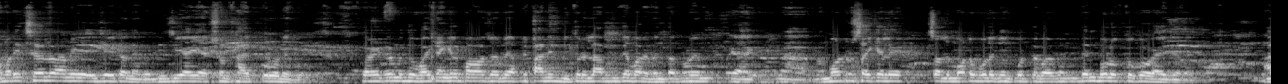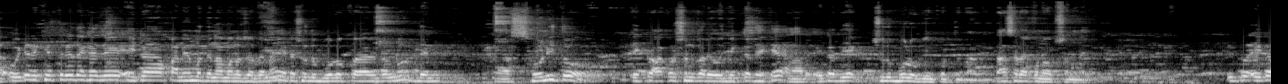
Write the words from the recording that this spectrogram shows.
আমার ইচ্ছে হলো আমি এই যে এটা নেব ডিজিআই অ্যাকশন ফাইভ প্রো নেব। কারণ এটার মধ্যে হোয়াইট অ্যাঙ্গেল পাওয়া যাবে, আপনি পানির ভিতরে লাভ দিতে পারবেন, তারপরে মোটর সাইকেলে চলে মোটর বলে গেম করতে পারবেন দেন বলক তো করাই যাবে। আর ওইটার ক্ষেত্রে দেখা যায় এটা পানির মধ্যে নামানো যাবে না, এটা শুধু বলক করার জন্য দেন সোনি তো একটু আকর্ষণ করে ওই দিকটা থেকে, আর এটা দিয়ে শুধু বলকিং করতে পারবেন তাছাড়া কোনো অপশন নেই। কিন্তু এটা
